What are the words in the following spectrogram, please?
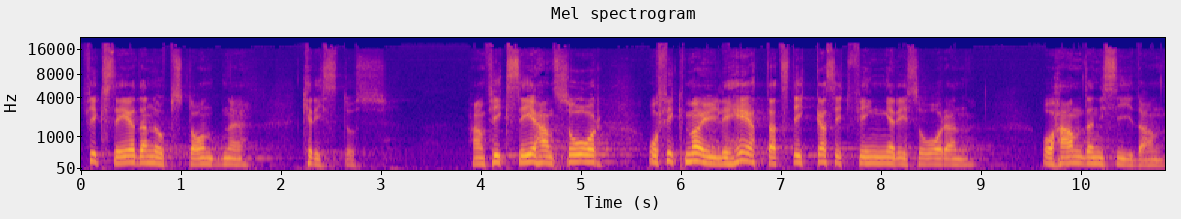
fick se den uppståndne Kristus. Han fick se hans sår och fick möjlighet att sticka sitt finger i såren och handen i sidan.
